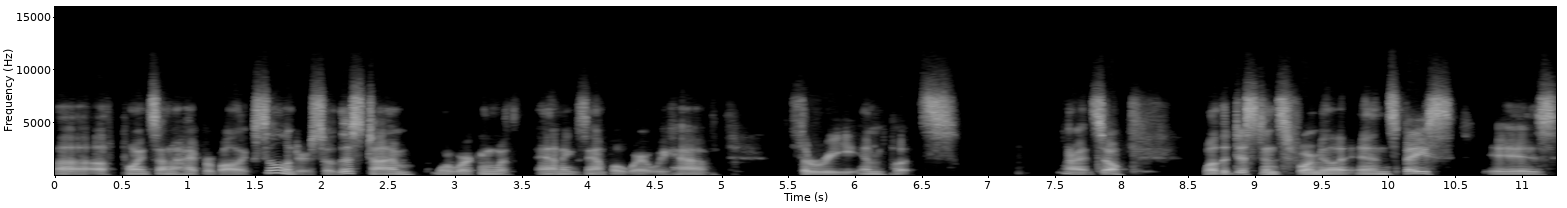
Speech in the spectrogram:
uh, of points on a hyperbolic cylinder. So this time we're working with an example where we have three inputs. All right, so well, the distance formula in space is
